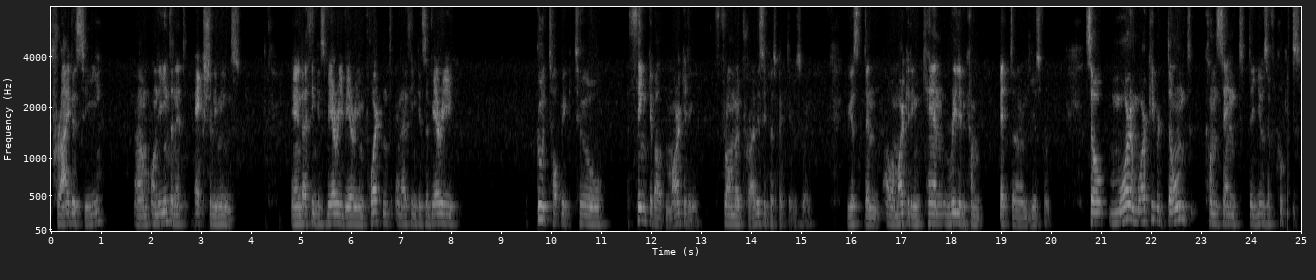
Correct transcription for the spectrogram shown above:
privacy um, on the internet actually means. And I think it's very, very important. And I think it's a very good topic to think about marketing from a privacy perspective as well. Because then our marketing can really become better and useful. So more and more people don't consent the use of cookies.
